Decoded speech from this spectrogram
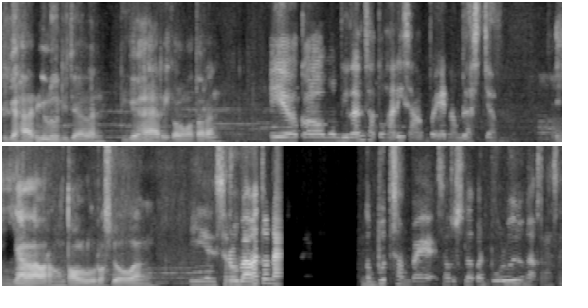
tiga hari lu di jalan tiga hari kalau motoran. Iya, kalau mobilan satu hari sampai 16 jam. iyalah orang tol lurus doang. Iya, seru banget tuh ngebut sampai 180 itu nggak kerasa.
